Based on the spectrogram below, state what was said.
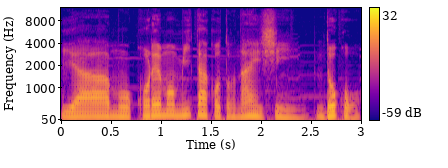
いやーもうこれも見たことないシーン。どこ？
